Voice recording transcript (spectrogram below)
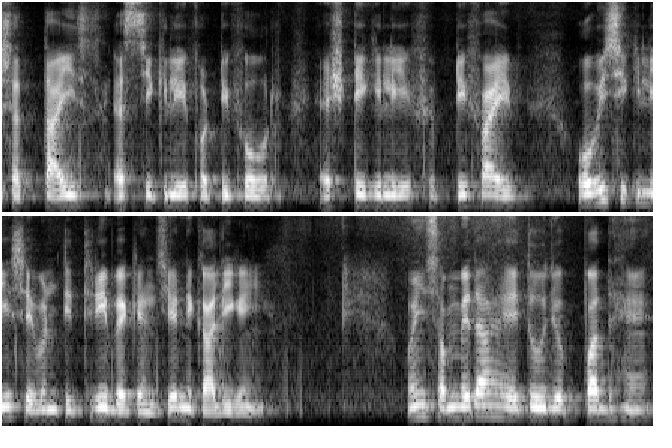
सत्ताईस एस के लिए फोर्टी फोर एस के लिए फिफ्टी फाइव ओ के लिए सेवेंटी थ्री वैकेंसियाँ निकाली गई। वहीं संविदा हेतु जो पद हैं,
